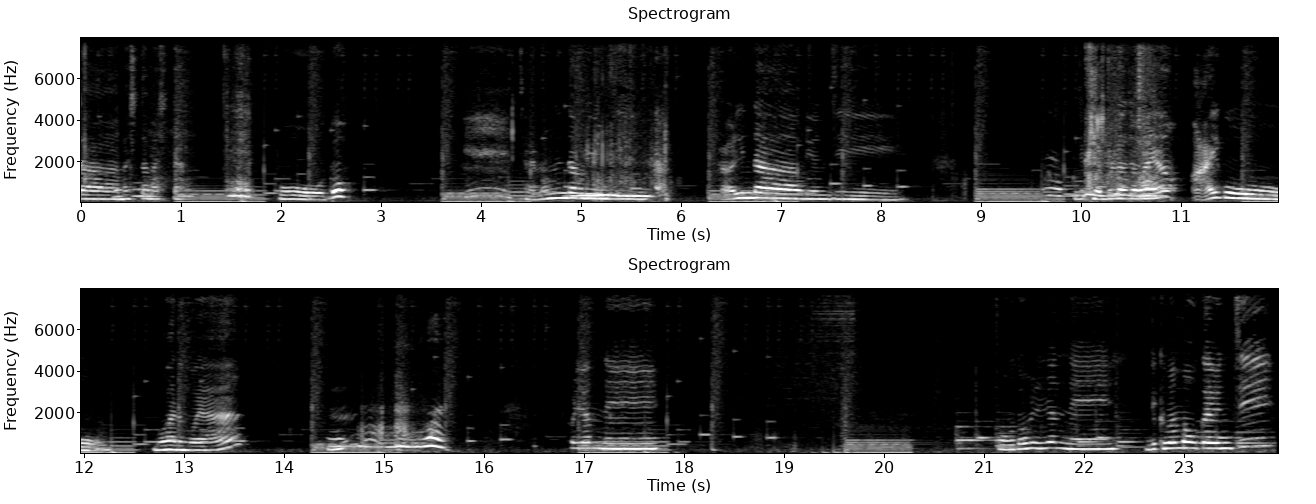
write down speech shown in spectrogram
맛있다, 맛있다, 맛있다. 포도. 잘 먹는다, 우리 윤지. 잘 어울린다, 우리 윤지. 이제 배불러져 가요? 아이고, 뭐 하는 거야? 응? 흘렸네. 포도 흘렸네. 이제 그만 먹을까, 윤지?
